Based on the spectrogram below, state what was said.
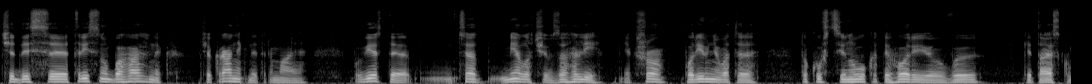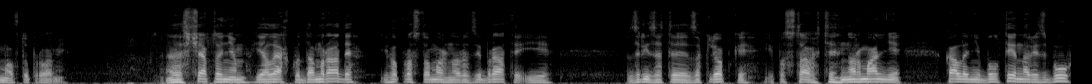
чи десь е, тріснув багажник, чи кранік не тримає. Повірте, це мелочі взагалі, якщо порівнювати таку ж цінову категорію в китайському автопромі. Е, З щепленням я легко дам ради, його просто можна розібрати і зрізати закльопки і поставити нормальні калені болти на різьбу,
